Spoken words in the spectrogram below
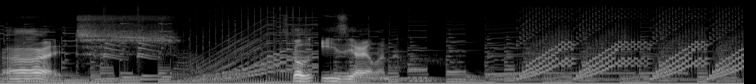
Alright. Let's go to Easy Island. What?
